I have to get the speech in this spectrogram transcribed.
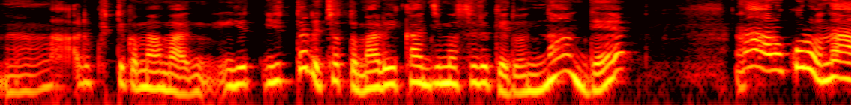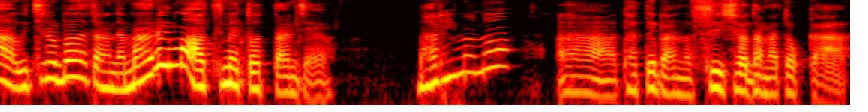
うん、丸くっていうか、まあまあ、言ったらちょっと丸い感じもするけど、なんで？あの頃な、うちのばあさんが、丸いもん集めとったんじゃよ。丸いもの？あ例えばあの水晶玉とか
